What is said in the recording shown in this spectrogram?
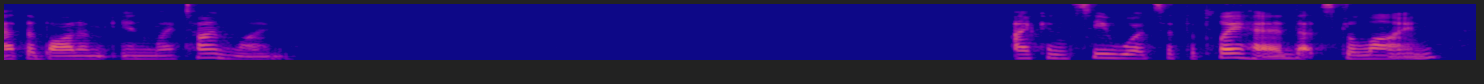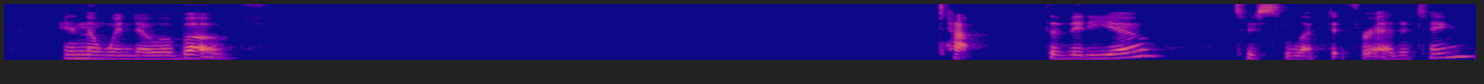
at the bottom in my timeline. I can see what's at the playhead, that's the line, in the window above. Tap the video to select it for editing.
